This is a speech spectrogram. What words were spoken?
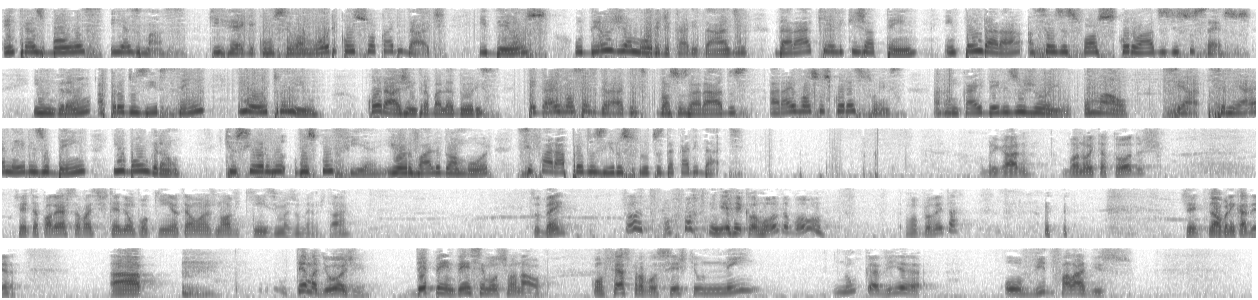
entre as boas e as más, que regue com seu amor e com sua caridade. E Deus, o Deus de amor e de caridade, dará àquele que já tem, então dará a seus esforços coroados de sucessos, e um grão a produzir cem e outro mil. Coragem, trabalhadores, pegai vossas grades, vossos arados, arai vossos corações, arrancai deles o joio, o mal, semeai neles o bem e o bom grão, que o Senhor vos confia, e o orvalho do amor se fará produzir os frutos da caridade. Obrigado. Boa noite a todos. Gente, a palestra vai se estender um pouquinho até umas 9h15, mais ou menos, tá? Tudo bem? ninguém reclamou, tá bom. Eu vou aproveitar. Gente, não, brincadeira. Ah, o tema de hoje, dependência emocional. Confesso para vocês que eu nem nunca havia ouvido falar disso.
